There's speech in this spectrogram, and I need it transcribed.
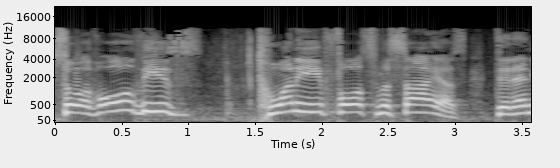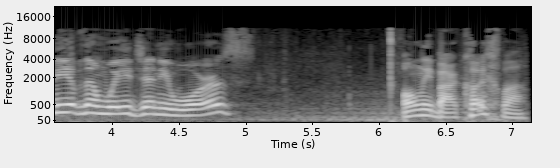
So of all these 20 false messiahs, did any of them wage any wars? Only Bar Kochba.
